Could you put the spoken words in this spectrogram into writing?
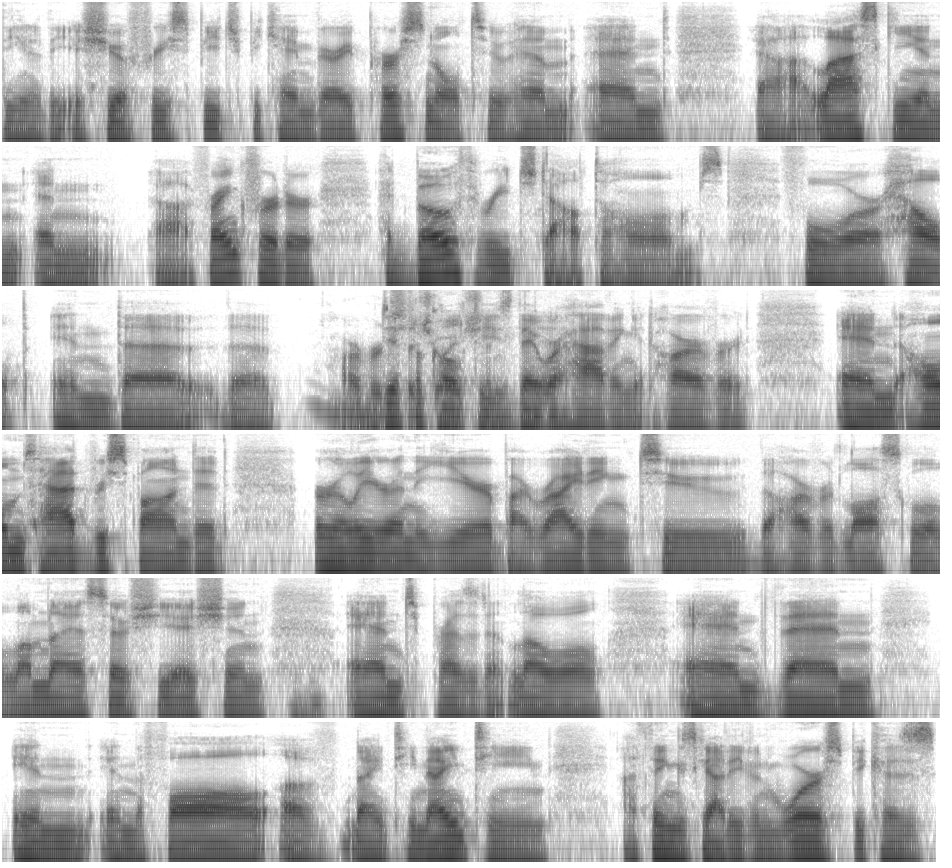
you know the issue of free speech became very personal to him. And uh, Laski and and uh, Frankfurter had both reached out to Holmes for help in the the Harvard difficulties situation. they yeah. were having at Harvard. And Holmes had responded earlier in the year by writing to the Harvard Law School Alumni Association mm-hmm. and to President Lowell. And then in in the fall of 1919, uh, things got even worse because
